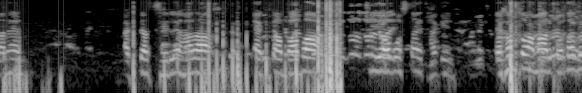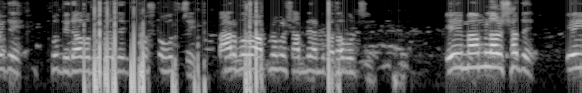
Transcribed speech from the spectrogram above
জানেন, একটা ছেলে হারা একটা বাবা কি অবস্থায় থাকে। এখন তো আমার কথা কইতে খুব দ্বিধাবোধ হইতেছে, কষ্ট হচ্ছে। তারপরও আপনাদের সামনে আমি কথা বলছি। এই মামলার সাথে, এই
